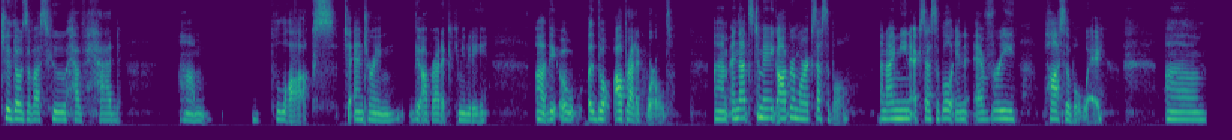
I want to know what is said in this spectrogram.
to those of us who have had um, blocks to entering the operatic community, uh, the the operatic world, um, and that's to make opera more accessible. And I mean accessible in every possible way. Um,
